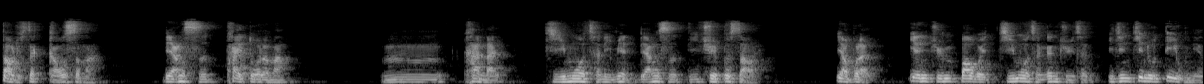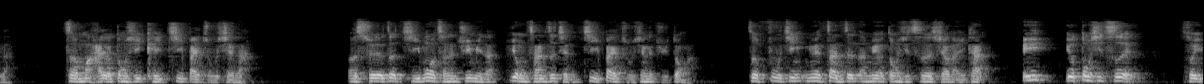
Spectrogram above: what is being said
到底在搞什么？粮食太多了吗？嗯，看来即墨城里面粮食的确不少，要不然燕军包围即墨城跟莒城已经进入第五年了。怎么还有东西可以祭拜祖先呢、啊？而随着这即墨城的居民呢，用餐之前祭拜祖先的举动啊，这附近因为战争而没有东西吃的小鸟一看，诶，有东西吃诶，所以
